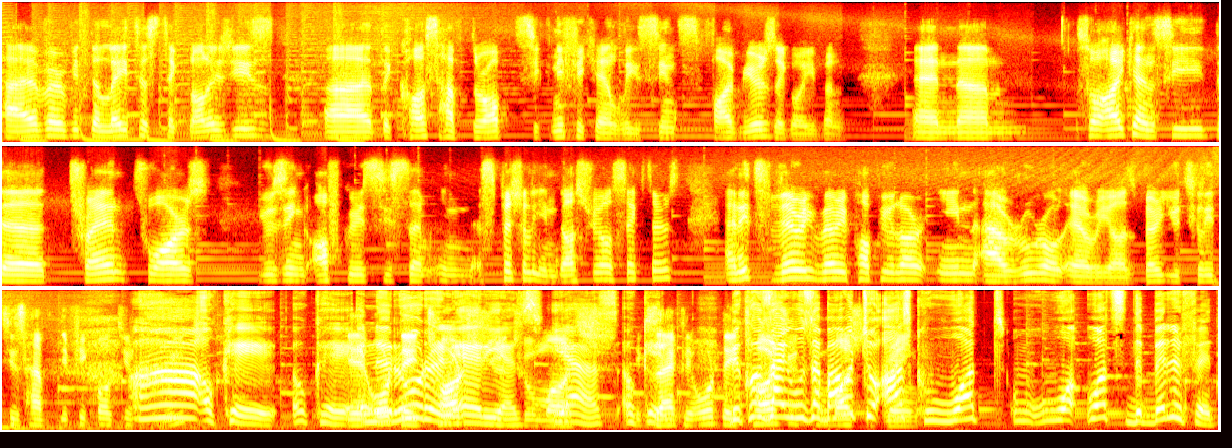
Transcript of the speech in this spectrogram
However, with the latest technologies, uh, the costs have dropped significantly since five years ago, even, and um, so I can see the trend towards using off-grid system in especially industrial sectors. And it's very very popular in our rural areas where utilities have difficulty ah okay okay. Yeah, in the rural areas. yes okay. Exactly or because i was about to ask what, what what's the benefit?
